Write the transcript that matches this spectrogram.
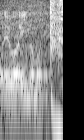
俺は今まで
